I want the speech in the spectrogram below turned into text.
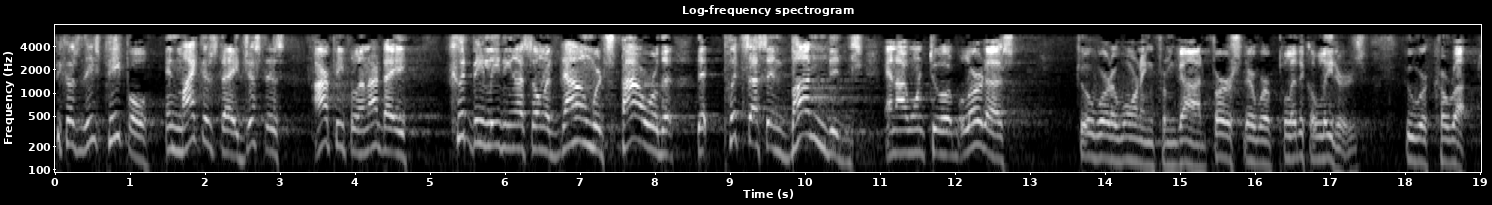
Because these people in Micah's day, just as our people in our day, could be leading us on a downward spiral that, that puts us in bondage. And I want to alert us to a word of warning from God. First, there were political leaders who were corrupt.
